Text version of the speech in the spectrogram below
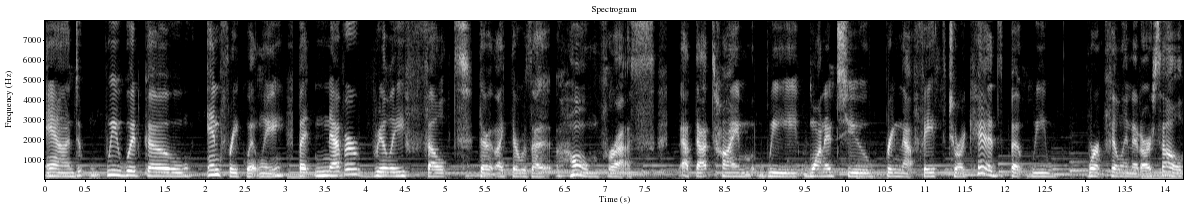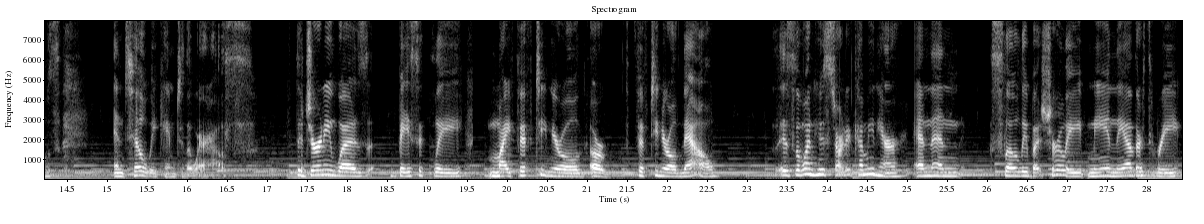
and we would go infrequently but never really felt there like there was a home for us. At that time we wanted to bring that faith to our kids but we weren't feeling it ourselves until we came to the warehouse. The journey was basically my 15 year old or 15 year old now is the one who started coming here and then slowly but surely, me and the other three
